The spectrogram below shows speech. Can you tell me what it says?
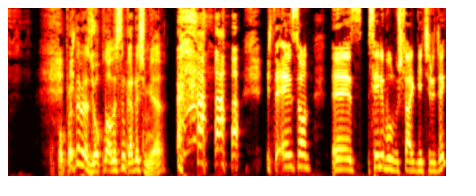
Toprak da biraz yoklu alışsın kardeşim ya. İşte en son e, seni bulmuşlar geçirecek.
